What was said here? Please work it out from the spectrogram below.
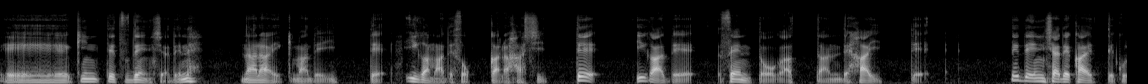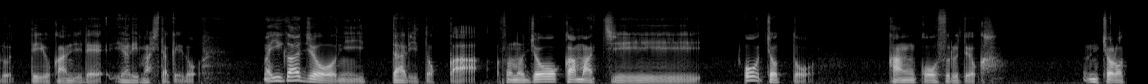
えー、近鉄電車でね奈良駅まで行っって伊賀までそっから走って伊賀で銭湯があったんで入ってで電車で帰ってくるっていう感じでやりましたけど、まあ、伊賀城に行ったりとかその城下町をちょっと観光するというかちょろっ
